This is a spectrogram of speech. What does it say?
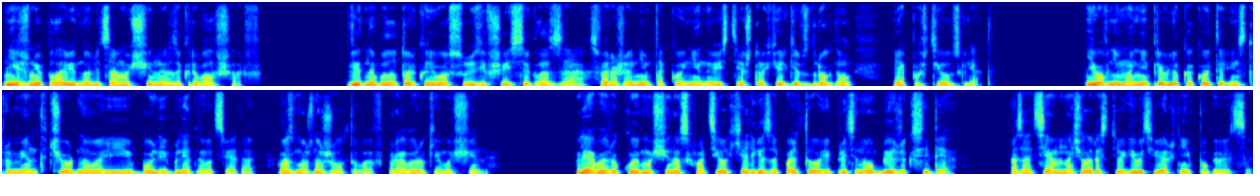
Нижнюю половину лица мужчины закрывал шарф. Видно было только его сузившиеся глаза с выражением такой ненависти, что Хельги вздрогнул и опустил взгляд. Его внимание привлек какой-то инструмент черного и более бледного цвета, возможно, желтого, в правой руке мужчины. Левой рукой мужчина схватил Хельги за пальто и притянул ближе к себе, а затем начал расстегивать верхние пуговицы.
